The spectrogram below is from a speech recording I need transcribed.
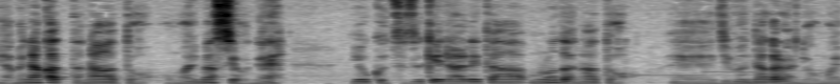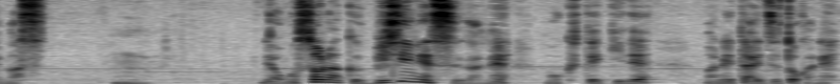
やめなかったなと思いますよね。よく続けられたものだなと、えー自分ながらに思います。うん。で、おそらくビジネスがね、目的で、マネタイズとかね、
